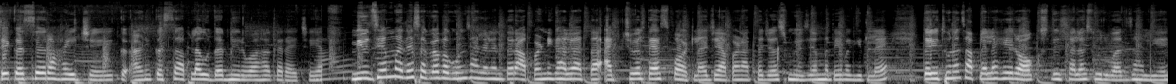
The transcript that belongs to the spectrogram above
ते कसं राहायचे क- आणि कसं आपला उदरनिर्वाह करायचे. म्युझियममध्ये सगळं बघून झाल्यानंतर आपण निघालो आता ॲक्च्युअल त्या स्पॉटला जे आपण आता जस्ट म्युझियममध्ये बघितलं आहे तर इथूनच आपल्याला हे रॉक्स दिसायला सुरुवात झाली आहे.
